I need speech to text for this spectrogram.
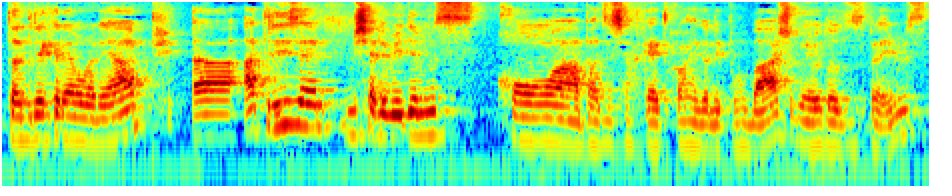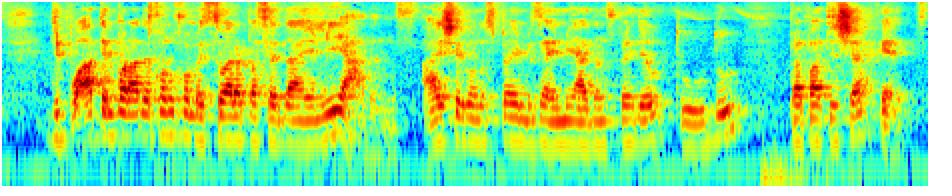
Então eu diria que ele é um running-up. A atriz é Michelle Williams, com a Patricia Arquette correndo ali por baixo, ganhou todos os prêmios. Tipo, a temporada quando começou era pra ser da Amy Adams. Aí chegou nos prêmios, a Amy Adams perdeu tudo pra Patricia Arquette.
